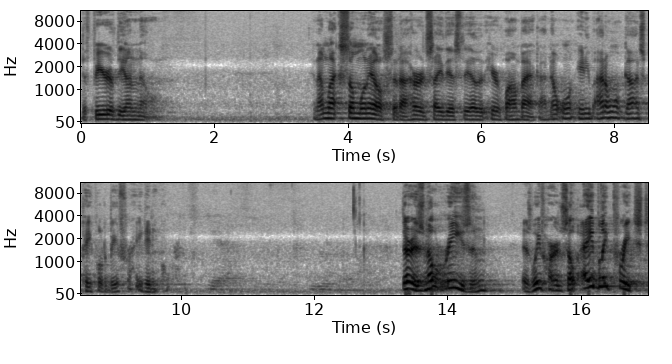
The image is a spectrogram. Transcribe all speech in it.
The fear of the unknown. And I'm like someone else that I heard say this the other here a while back. I don't want any I don't want God's people to be afraid anymore. There is no reason, as we've heard so ably preached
